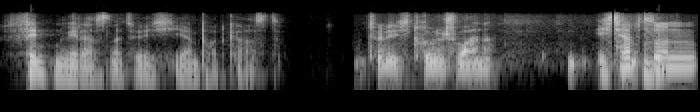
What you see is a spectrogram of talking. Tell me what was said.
finden wir das natürlich hier im Podcast. Natürlich, Trümmelschweine. Ich habe so ein,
